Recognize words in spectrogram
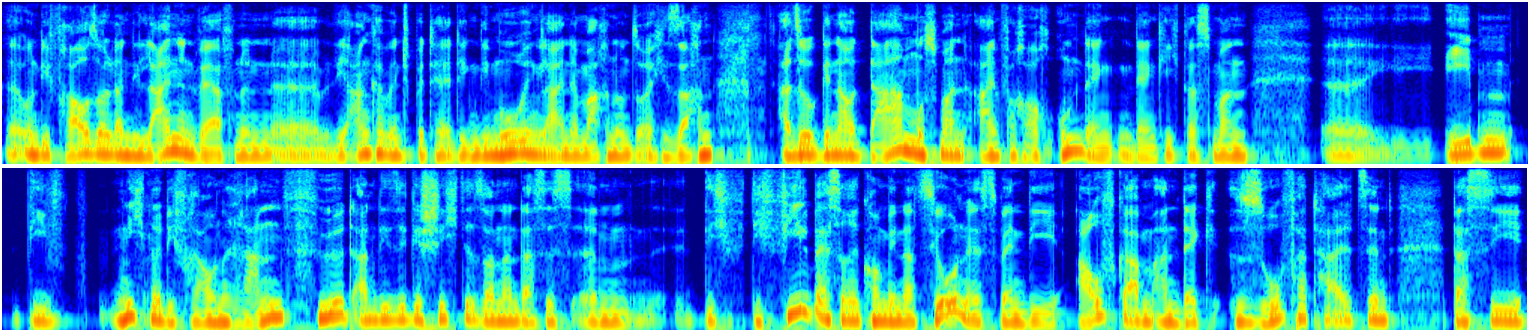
Äh, und die Frau soll dann die Leinen werfen, und, äh, die Ankerwinch betätigen, die Mooringleine machen und solche Sachen. Also genau da muss man einfach auch umdenken, denke ich, dass man äh, eben die, nicht nur die Frauen ranführt an diese Geschichte, sondern dass es ähm, die, die viel bessere Kombination ist, wenn die Aufgaben an Deck so verteilt sind, dass sie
